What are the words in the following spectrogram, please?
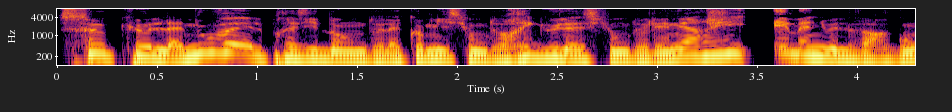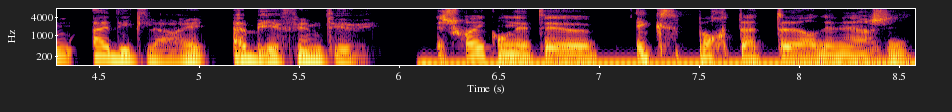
ce que la nouvelle présidente de la commission de régulation de l'énergie, Emmanuel Vargon, a déclaré à BFM TV. Je croyais qu'on était euh, exportateur d'énergie,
